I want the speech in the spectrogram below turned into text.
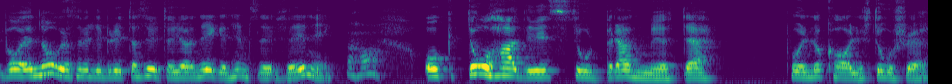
var det några som ville bryta sig ut och göra en egen hemslöjdsförening. Och då hade vi ett stort brandmöte på en lokal i Storsjö.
